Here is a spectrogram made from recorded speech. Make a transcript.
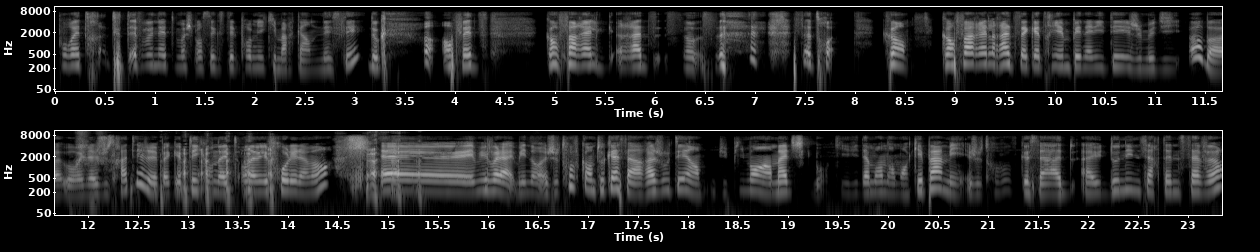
pour être tout à fait honnête, moi je pensais que c'était le premier qui marque un essai. Donc en fait, quand Farrell rate sa, quand, quand Farrell rate sa quatrième pénalité, je me dis oh bah bon il a juste raté, j'avais pas capté qu'on on avait frôlé la mort. Euh, mais voilà, mais non, je trouve qu'en tout cas ça a rajouté un, du piment à un match bon, qui évidemment n'en manquait pas, mais je trouve que ça a, eu donné une certaine saveur.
